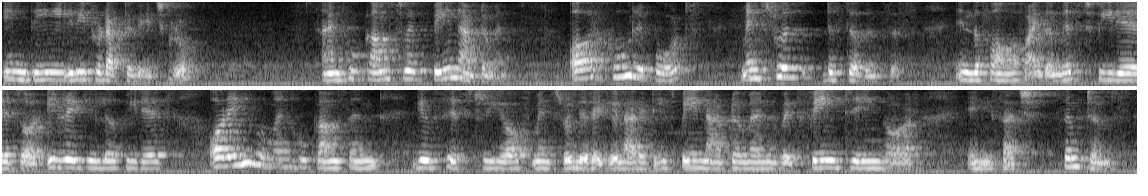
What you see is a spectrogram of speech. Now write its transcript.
in the reproductive age group and who comes with pain abdomen or who reports menstrual disturbances in the form of either missed periods or irregular periods or any woman who comes and gives history of menstrual irregularities pain abdomen with fainting or any such symptoms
